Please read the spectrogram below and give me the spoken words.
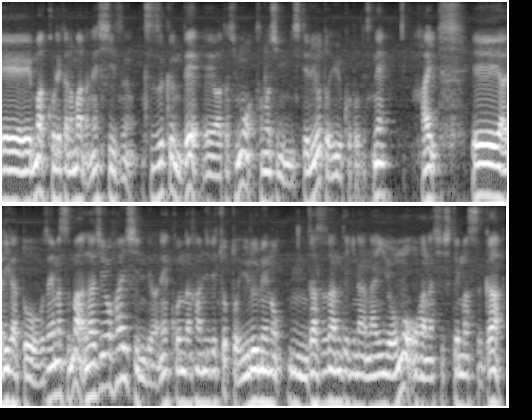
えー、まあ、これからまだねシーズン続くんで、えー、私も楽しみにしてるよということですね。はい、えー、ありがとうございます。まあ、ラジオ配信ではね、こんな感じでちょっと緩めの、うん、雑談的な内容もお話ししてますが、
